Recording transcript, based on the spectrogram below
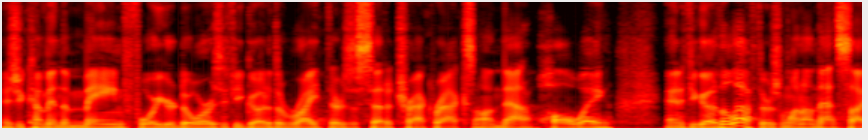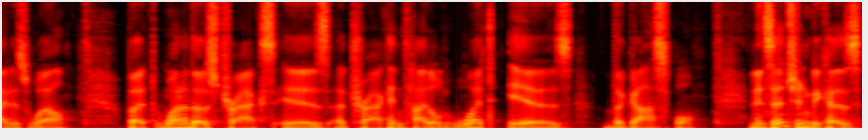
As you come in the main foyer doors, if you go to the right, there's a set of track racks on that hallway. And if you go to the left, there's one on that side as well. But one of those tracks is a track entitled, What is the Gospel? And it's interesting because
